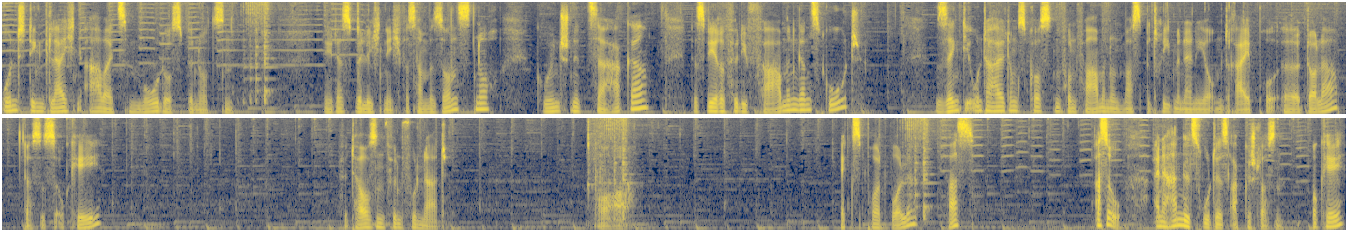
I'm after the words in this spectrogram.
und den gleichen Arbeitsmodus benutzen. Nee, das will ich nicht. Was haben wir sonst noch? Grünschnitzer Hacker. Das wäre für die Farmen ganz gut. Senkt die Unterhaltungskosten von Farmen und Mastbetrieben in der Nähe um 3 Pro, äh, Dollar. Das ist okay. Für 1500. Oh. Export Wolle. Was? Achso, eine Handelsroute ist abgeschlossen. Okay,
